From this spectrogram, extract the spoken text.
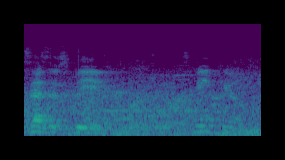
Excessive speed. Speed kills.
